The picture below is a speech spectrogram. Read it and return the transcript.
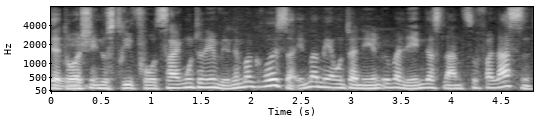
der mhm. deutschen Industrie Vorzeigenunternehmen werden immer größer. Immer mehr Unternehmen überlegen, das Land zu verlassen.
